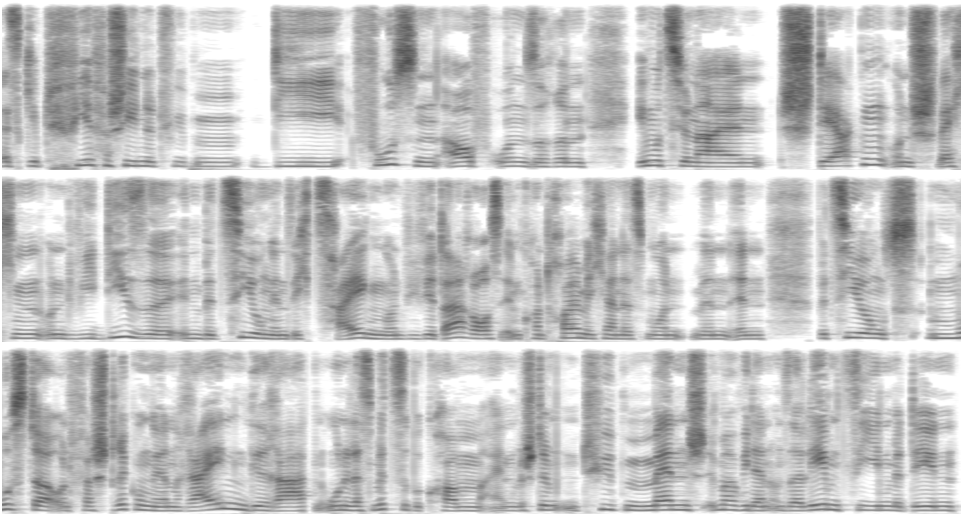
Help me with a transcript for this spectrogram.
Es gibt vier verschiedene Typen, die fußen auf unseren emotionalen Stärken und Schwächen und wie diese in Beziehungen sich zeigen und wie wir daraus in Kontrollmechanismen, in Beziehungsmuster und Verstrickungen reingeraten, ohne das mitzubekommen, einen bestimmten Typen Mensch immer wieder in unser Leben ziehen, mit denen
